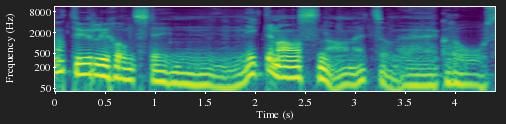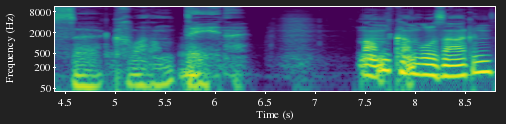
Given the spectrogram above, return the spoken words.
Natürlich kommt es dann mit den Massnahmen zu einer grossen Quarantäne. Man kann wohl sagen,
